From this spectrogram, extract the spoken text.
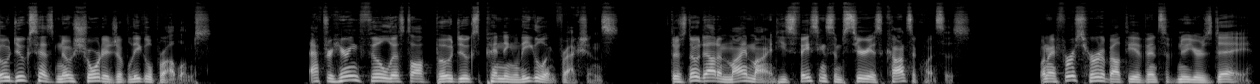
Bo Dukes has no shortage of legal problems. After hearing Phil list off Bo Dukes' pending legal infractions, there's no doubt in my mind he's facing some serious consequences. When I first heard about the events of New Year's Day,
